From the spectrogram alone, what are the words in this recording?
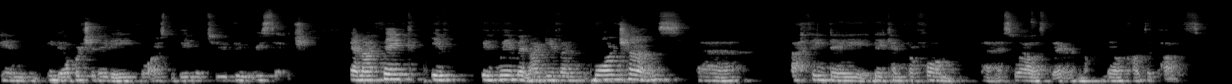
in, in the opportunity for us to be able to do research. And I think if, if women are given more chance, uh, I think they, they can perform uh, as well as their male counterparts.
